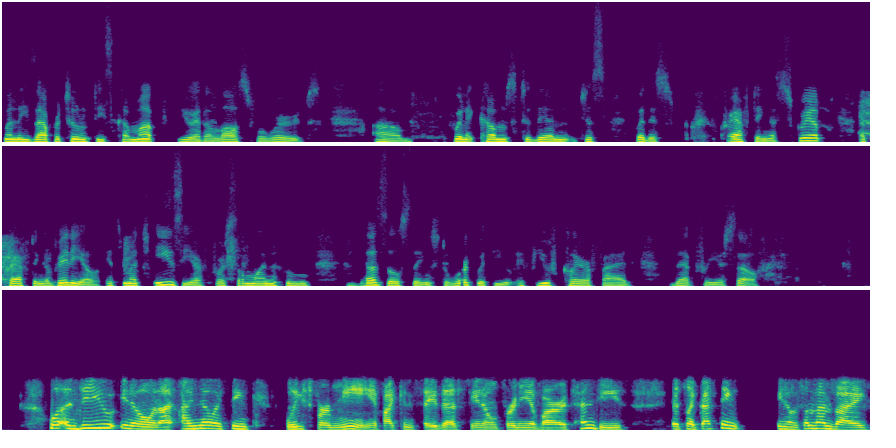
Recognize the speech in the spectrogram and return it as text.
when these opportunities come up, you're at a loss for words. Um, when it comes to then just whether it's crafting a script or crafting a video, it's much easier for someone who does those things to work with you if you've clarified that for yourself. Well, and do you, you know, and I, I know I think, at least for me, if I can say this, you know, for any of our attendees, it's like I think, you know, sometimes I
